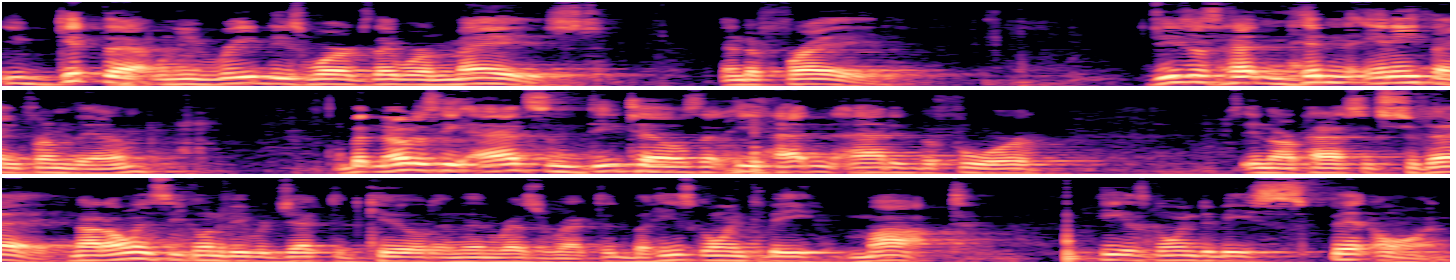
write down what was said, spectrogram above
you get that when you read these words. They were amazed and afraid. Jesus hadn't hidden anything from them. But notice he adds some details that he hadn't added before in our passage today. Not only is he going to be rejected, killed, and then resurrected, but he's going to be mocked. He is going to be spit on.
